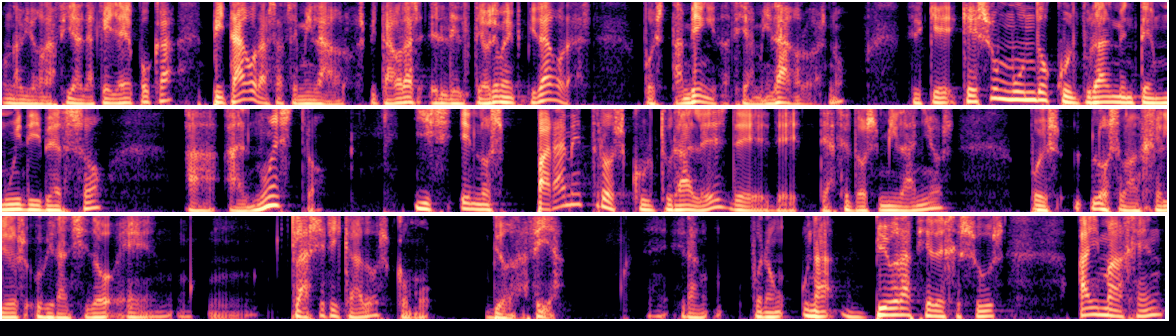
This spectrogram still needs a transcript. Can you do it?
una, biografía de aquella época, Pitágoras hace milagros. Pitágoras, el del teorema de Pitágoras, pues también hacía milagros, ¿no? Es decir, que, es un mundo culturalmente muy diverso al nuestro. Y en los parámetros culturales de, hace dos mil años, pues los evangelios hubieran sido eh, clasificados como biografía. Eh, eran, fueron una biografía de Jesús a imagen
